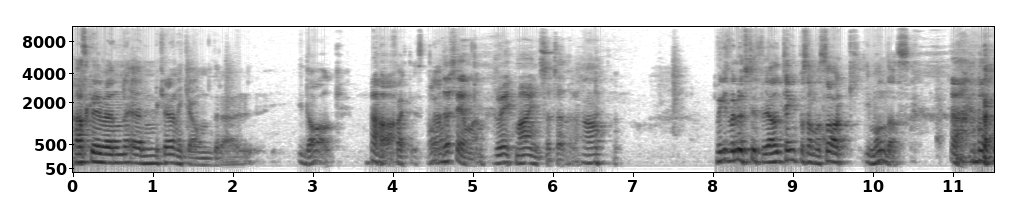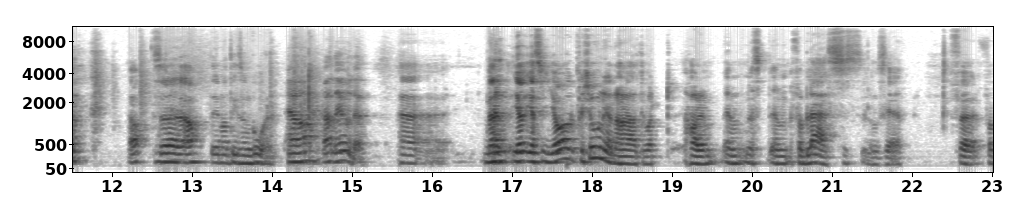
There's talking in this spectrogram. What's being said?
Han skrev en, en krönika om det där idag. Jaha. Faktiskt. Ja, Ja. där ser man. Great minds etc. Ja. Vilket var lustigt för jag hade tänkt på samma sak i måndags. ja, så ja, det är någonting som går. Ja, ja, det är väl det. Eh, Men jag, alltså jag personligen har alltid varit, har en, en, en fäbless, eller vad ska jag säga, för, för,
